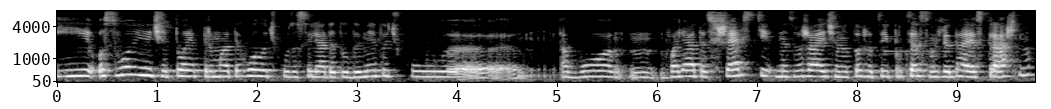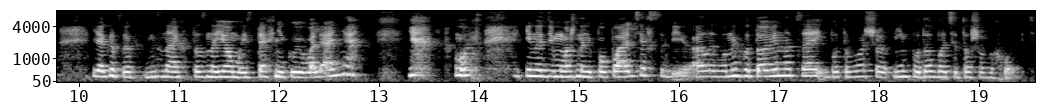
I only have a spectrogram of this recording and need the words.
І освоюючи то, як тримати голочку, заселяти туди ниточку е, або валяти з шерсті, незважаючи на те, що цей процес виглядає страшно, як це не знаю, хто знайомий з технікою валяння. От іноді можна і по пальцях собі, але вони готові на це, бо того, що їм подобається те, що виходить.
